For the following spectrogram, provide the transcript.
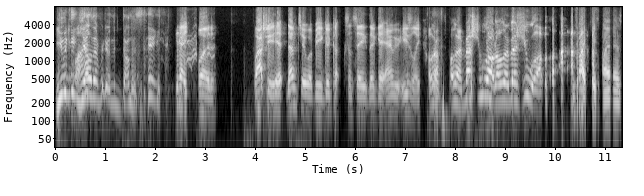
You would get What? yelled at for doing the dumbest thing. Yeah, you would. Well, actually, hit them two would be good cu- since they, they get angry easily. I'm gonna, I'm gonna mess you up. I'm gonna mess you up. I'd probably kick my ass.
